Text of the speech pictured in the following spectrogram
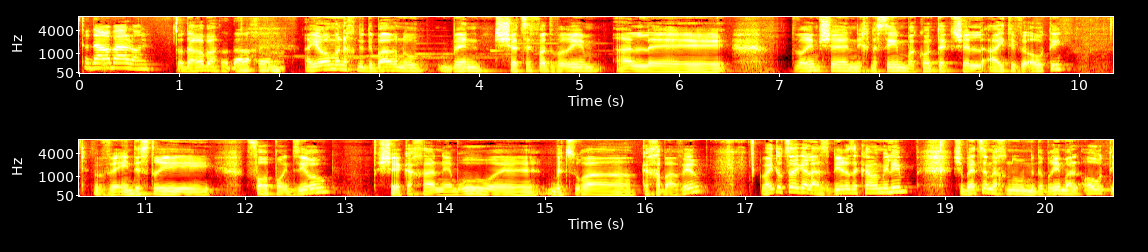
תודה רבה, אלון. תודה רבה. תודה לכם. היום אנחנו דיברנו בין שצף הדברים על uh, דברים שנכנסים בקונטקסט של IT ו-OT ואינדסטרי 4.0. שככה נאמרו uh, בצורה ככה באוויר. והייתי רוצה רגע להסביר איזה כמה מילים, שבעצם אנחנו מדברים על OT,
